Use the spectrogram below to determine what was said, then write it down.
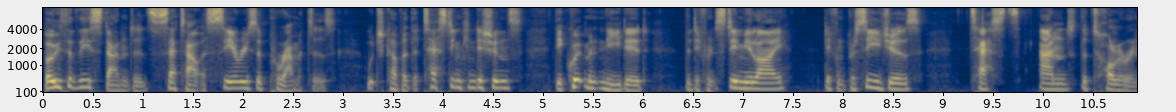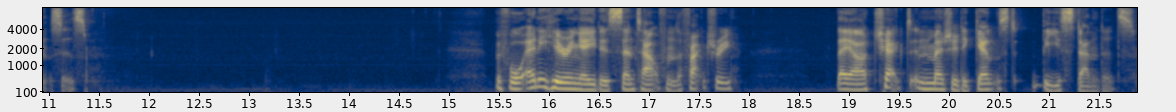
Both of these standards set out a series of parameters which cover the testing conditions, the equipment needed, the different stimuli, different procedures, tests, and the tolerances. Before any hearing aid is sent out from the factory, they are checked and measured against these standards.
